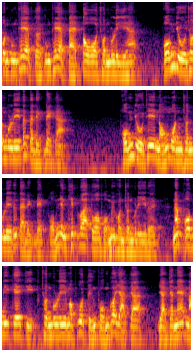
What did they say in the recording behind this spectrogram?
คนกรุงเทพเกิดกรุงเทพแต่โตชนบุรีฮะผมอยู่ชนบุรีตั้งแต่เด็กๆอะ ผมอยู่ที่หนองมนชนบุรีตั้งแต่เด็ก ๆ ผมยังคิดว่าตัวผมเป็นคนชนบุรีเลยนั้นพอมีเกจิชนบุรีมาพูดถึงผมก็อยากจะอยากจะแนะน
